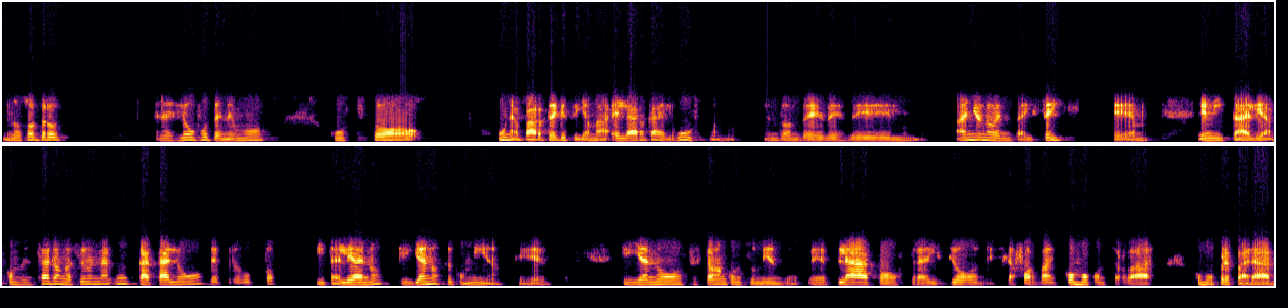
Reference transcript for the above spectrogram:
nosotros en Slow tenemos justo una parte que se llama el arca del gusto, ¿no? en donde desde el año 96 eh, en Italia comenzaron a hacer un catálogo de productos italianos que ya no se comían, que, que ya no se estaban consumiendo, eh, platos, tradiciones, la forma en cómo conservar, cómo preparar.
